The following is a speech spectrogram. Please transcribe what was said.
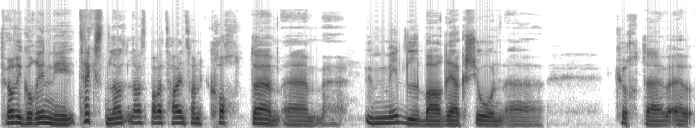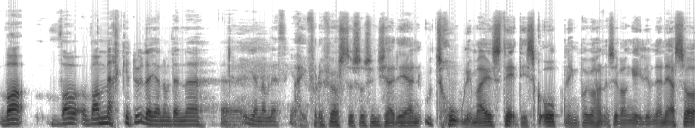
Før vi går inn i teksten, la, la oss bare ta en sånn kort, um, umiddelbar reaksjon. Uh, Kurt, uh, hva, hva, hva, merket du deg gjennom denne uh, gjennomlesingen? Nei, For det første så syns jeg det er en utrolig majestetisk åpning på Johannes evangelium. Den er så,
